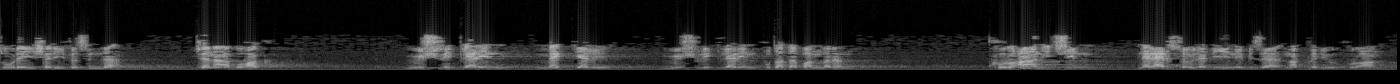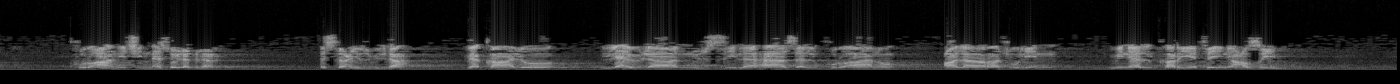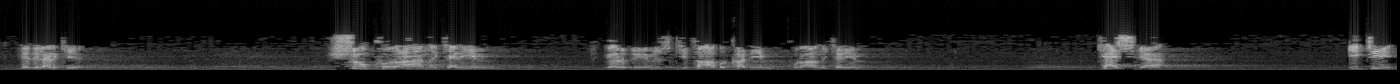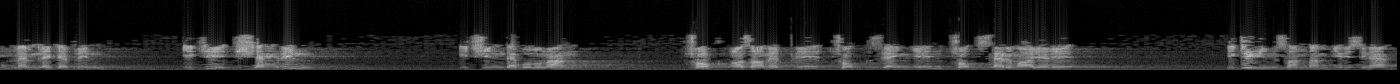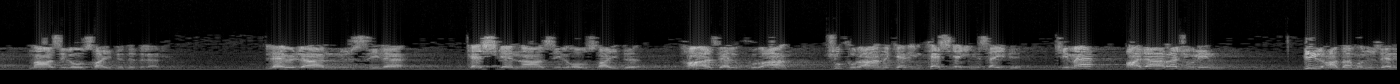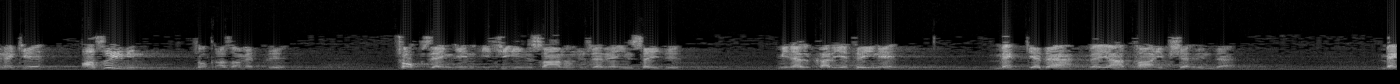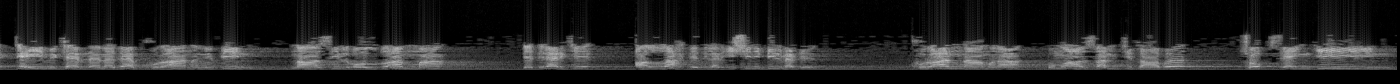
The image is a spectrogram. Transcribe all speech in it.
Sure-i Şerifesinde Cenab-ı Hak müşriklerin Mekkeli müşriklerin puta tapanların Kur'an için neler söylediğini bize naklediyor Kur'an. Kur'an için ne söylediler? Estaizu billah. Ve kalu levla nuzzile hazel Kur'anu ala raculin minel karyeteyni azim. Dediler ki şu Kur'an-ı Kerim gördüğümüz kitabı kadim Kur'an-ı Kerim keşke iki memleketin iki şehrin içinde bulunan çok azametli, çok zengin, çok sermayeli iki insandan birisine nazil olsaydı dediler. Levla nüzzile keşke nazil olsaydı hazel Kur'an şu Kur'an-ı Kerim keşke inseydi. Kime? Ala raculin bir adamın üzerine ki azimin çok azametli çok zengin iki insanın üzerine inseydi. Minel kariyeteyni Mekke'de veya Taif şehrinde. Mekke-i Mükerreme'de Kur'an-ı Mübin nazil oldu ama dediler ki Allah dediler işini bilmedi. Kur'an namına bu muazzam kitabı çok zengin,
